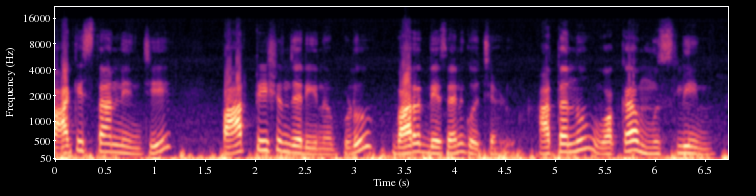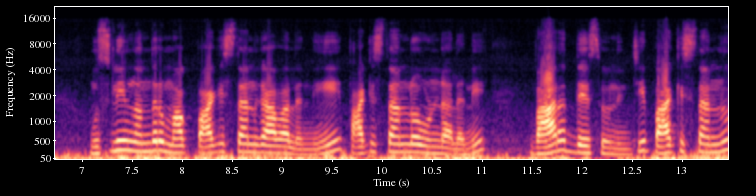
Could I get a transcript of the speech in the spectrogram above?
పాకిస్తాన్ నుంచి పార్టీషన్ జరిగినప్పుడు భారతదేశానికి వచ్చాడు. అతను ఒక ముస్లిం. ముస్లింలందరూ మాకు పాకిస్తాన్ కావాలని పాకిస్తాన్లో ఉండాలని భారతదేశం నుంచి పాకిస్తాన్ను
